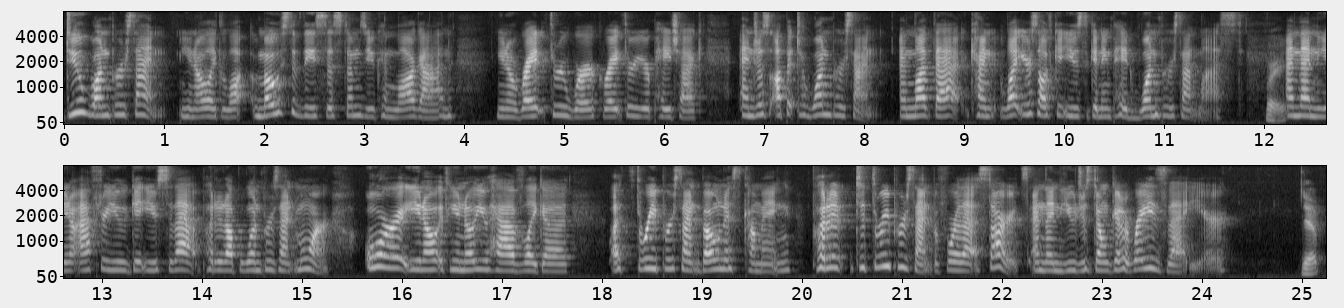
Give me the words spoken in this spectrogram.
do one percent. You know, like lo- most of these systems, you can log on, you know, right through work, right through your paycheck, and just up it to one percent. and let that kind let yourself get used to getting paid 1% less. Right. And then, you know, after you get used to that, put it up 1% more. Or, you know, if you know you have like a a 3% bonus coming, put it to 3% before that starts and then you just don't get a raise that year. Yep.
